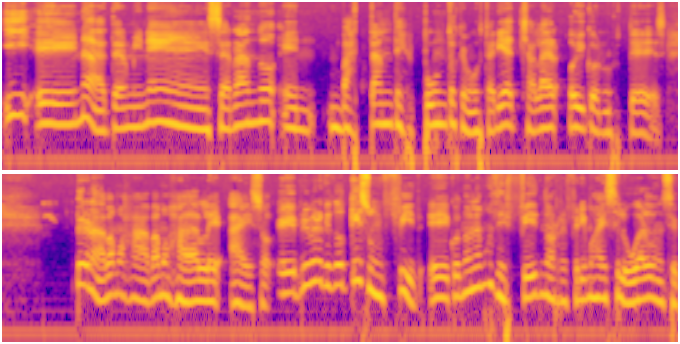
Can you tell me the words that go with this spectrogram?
y eh, nada, terminé cerrando en bastantes puntos que me gustaría charlar hoy con ustedes. Pero nada, vamos a, vamos a darle a eso. Eh, primero que todo, ¿qué es un feed? Eh, cuando hablamos de feed nos referimos a ese lugar donde se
